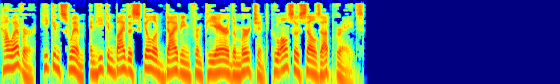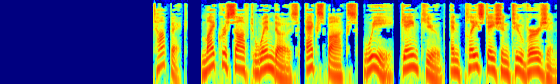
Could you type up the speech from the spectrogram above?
However, he can swim, and he can buy the skill of diving from Pierre the merchant who also sells upgrades. Microsoft Windows, Xbox, Wii, GameCube, and PlayStation 2 version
